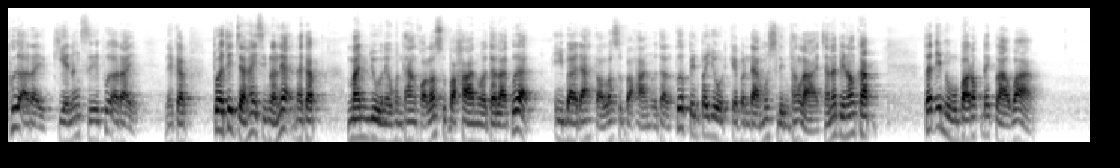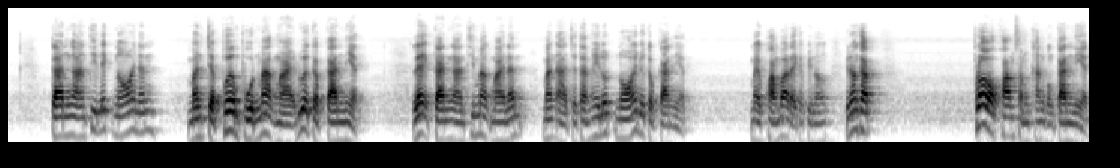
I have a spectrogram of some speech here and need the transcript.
เพื่ออะไรเขียนหนังสือเพื่ออะไรนะครับเพื่อที่จะให้สิ่งเหล่านี้นะครับมันอยู่ในหนทางของลอสุบฮานุวะตะลาเพื่ออิบาดะต่อลอสุบฮานุวะตะลาเพื่อเป็นประโยชน์แก่บรรดามุสลิมทั้งหลาย ฉะนั้นพี่น้องครับท่านอิบนุมุบารอกได้กล่าวว่า การงานที่เล็กน้อยนั้น มันจะเพิ่มพูนมากมายด้วยกับการเนียด และการงานที่มากมายนั้น มันอาจจะทำให้ลดน้อยด้วยกับการเนียด หมายความว่าอะไรครับพี่น้องพี่น้องครับ เพราะว่าความสำคัญของการเนียด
